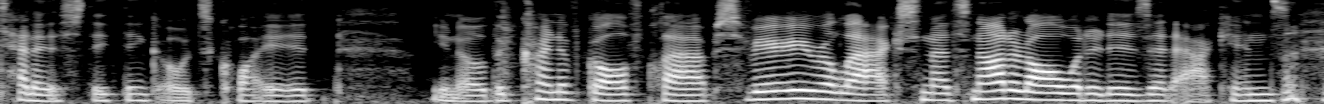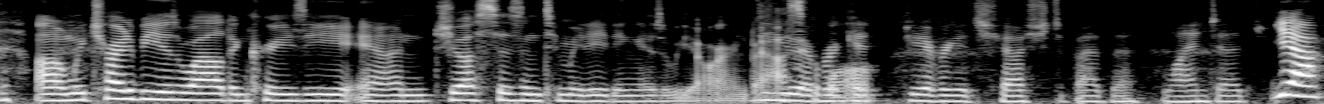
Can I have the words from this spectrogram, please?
tennis, they think, oh, it's quiet you know, the kind of golf claps, very relaxed, and that's not at all what it is at Atkins. um, we try to be as wild and crazy and just as intimidating as we are in basketball. Do you ever get Do you ever get shushed by the line judge? Yeah,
